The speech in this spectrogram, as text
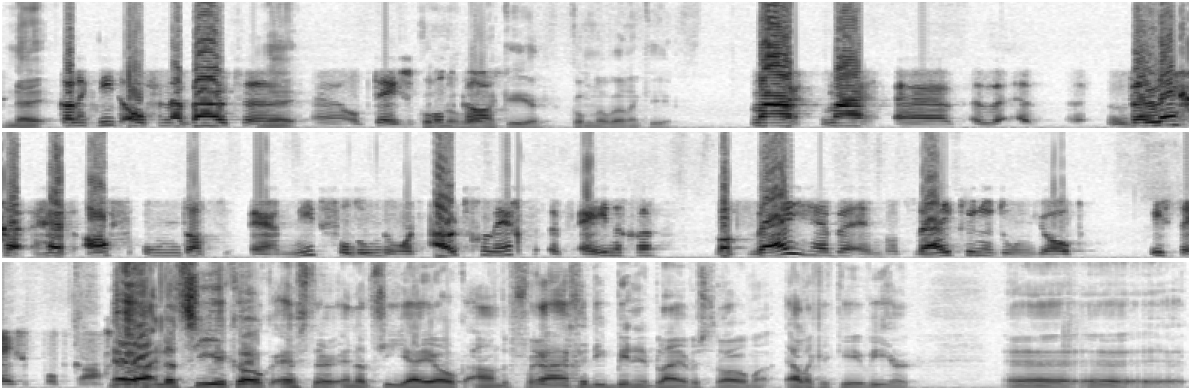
Nee, kan ik niet over naar buiten Nee. eh, op deze Kom nog wel een podcast. keer. Kom nog wel een keer. Maar, maar eh, we, we leggen het af omdat er niet voldoende wordt uitgelegd. Het enige wat wij hebben en wat wij kunnen doen, Joop, is deze podcast. Nou ja, en dat zie ik ook, Esther, en dat zie jij ook aan de vragen die binnen blijven stromen. Elke keer weer. Eh, eh,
